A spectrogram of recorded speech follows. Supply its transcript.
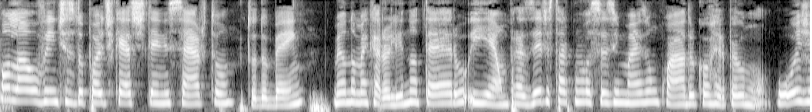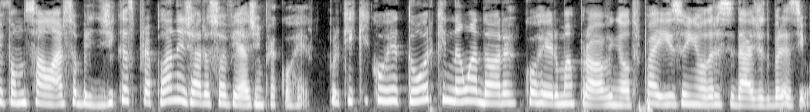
Olá, ouvintes do podcast Tênis Certo, tudo bem? Meu nome é Carolina Otero e é um prazer estar com vocês em mais um quadro Correr pelo Mundo. Hoje vamos falar sobre dicas para planejar a sua viagem para correr. Porque que corredor que não adora correr uma prova em outro país ou em outra cidade do Brasil?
